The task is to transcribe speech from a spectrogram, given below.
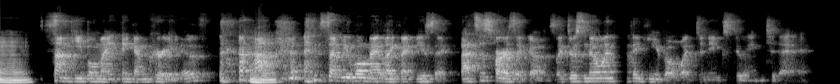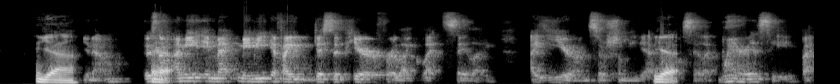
Mhm. some people might think i'm creative Mm-hmm. and some people might like my music that's as far as it goes like there's no one thinking about what Denique's doing today yeah you know there's Yeah. no i mean it might, maybe if i disappear for like let's say like a year on social media Yeah. i'll say like where is he but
